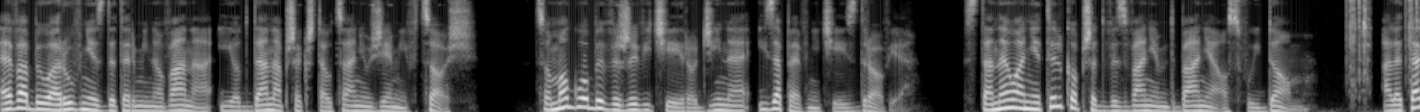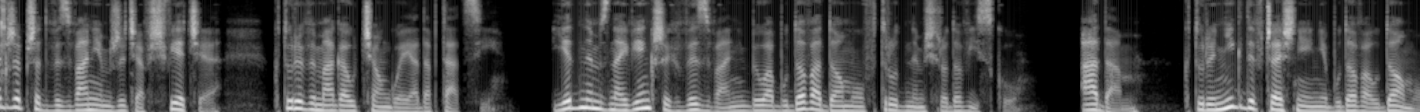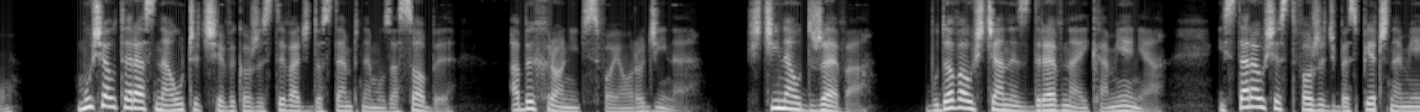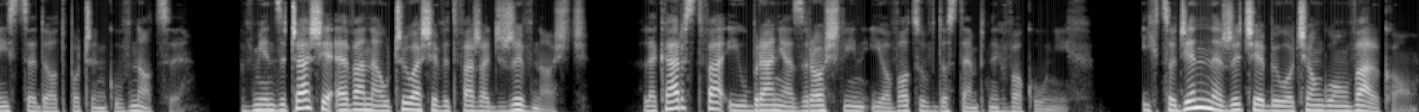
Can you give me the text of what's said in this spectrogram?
Ewa była równie zdeterminowana i oddana przekształcaniu ziemi w coś, co mogłoby wyżywić jej rodzinę i zapewnić jej zdrowie. Stanęła nie tylko przed wyzwaniem dbania o swój dom, ale także przed wyzwaniem życia w świecie, który wymagał ciągłej adaptacji. Jednym z największych wyzwań była budowa domu w trudnym środowisku. Adam, który nigdy wcześniej nie budował domu, musiał teraz nauczyć się wykorzystywać dostępne mu zasoby, aby chronić swoją rodzinę. Ścinał drzewa, budował ściany z drewna i kamienia i starał się stworzyć bezpieczne miejsce do odpoczynku w nocy. W międzyczasie Ewa nauczyła się wytwarzać żywność, lekarstwa i ubrania z roślin i owoców dostępnych wokół nich. Ich codzienne życie było ciągłą walką,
